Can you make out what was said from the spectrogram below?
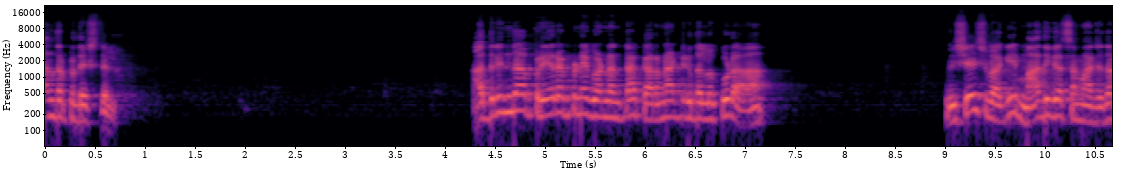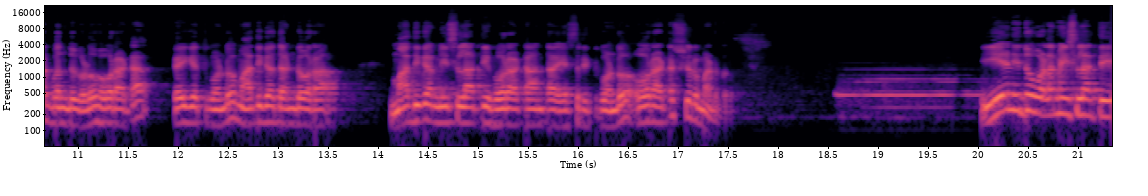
ಆಂಧ್ರ ಪ್ರದೇಶದಲ್ಲಿ. ಅದರಿಂದ ಪ್ರೇರೇಪಣೆಗೊಂಡಂತ ಕರ್ನಾಟಕದಲ್ಲೂ ಕೂಡ ವಿಶೇಷವಾಗಿ ಮಾದಿಗ ಸಮಾಜದ ಬಂಧುಗಳು ಹೋರಾಟ ಕೈಗೆತ್ತಿಕೊಂಡು ಮಾದಿಗ ದಂಡೋರ, ಮಾದಿಗ ಮೀಸಲಾತಿ ಹೋರಾಟ ಅಂತ ಹೆಸರಿಟ್ಟುಕೊಂಡು ಹೋರಾಟ ಶುರು ಮಾಡಿದ್ರು. ಏನಿದು ಒಳ ಮೀಸಲಾತಿ?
